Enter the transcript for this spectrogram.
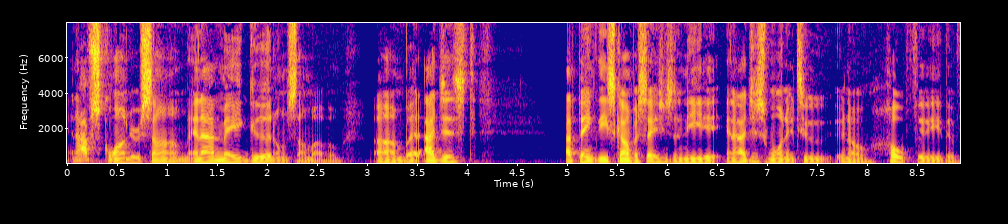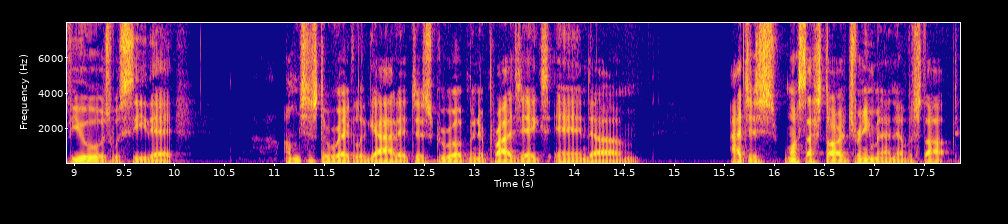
and I've squandered some, and I made good on some of them. Um, but I just, I think these conversations are needed, and I just wanted to, you know, hopefully the viewers will see that I'm just a regular guy that just grew up in the projects, and um, I just once I started dreaming, I never stopped,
